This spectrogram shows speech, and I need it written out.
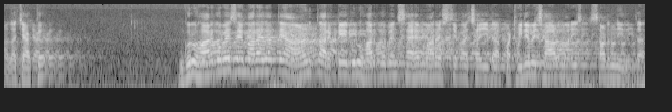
ਆਂਦਾ ਚੱਕ। ਗੁਰੂ ਹਰਗੋਬਿੰਦ ਸਾਹਿਬ ਮਹਾਰਾਜ ਦਾ ਧਿਆਨ ਧਰ ਕੇ ਗੁਰੂ ਹਰਗੋਬਿੰਦ ਸਾਹਿਬ ਮਹਾਰਾਜ ਸੱਚੇ ਪਾਤਸ਼ਾਹ ਜੀ ਦਾ ਪੱਠੀ ਦੇ ਵਿੱਚ ਛਾਲ ਮਾਰੀ, ਸੜਨ ਨਹੀਂ ਦਿੱਤਾ।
